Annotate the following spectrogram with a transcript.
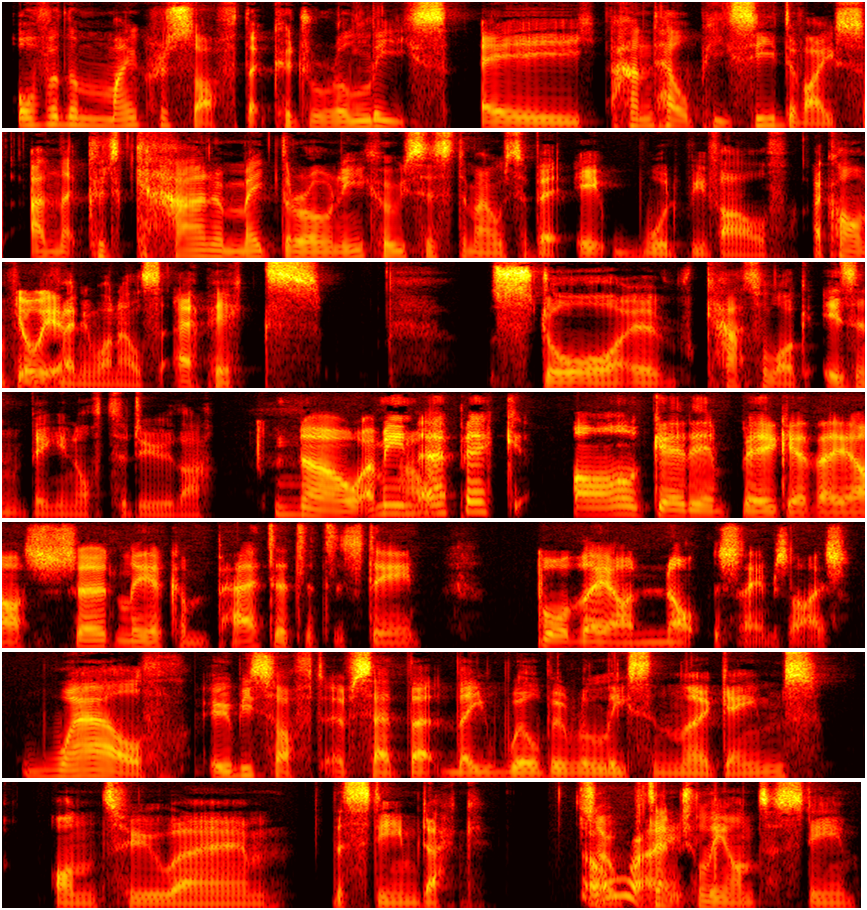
other than Microsoft that could release a handheld PC device and that could kind of make their own ecosystem out of it, it would be Valve. I can't think Oh, of anyone else. Epic's store uh, catalog isn't big enough to do that. No, I mean No. Epic are getting bigger. They are certainly a competitor to Steam, but they are not the same size. Well, Ubisoft have said that they will be releasing their games onto um, the Steam Deck. So right. potentially onto Steam.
